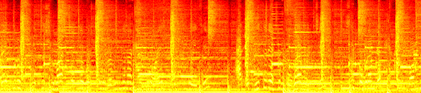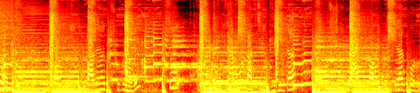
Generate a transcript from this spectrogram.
অনেকগুলো সুভাষচন্দ্র বসু, রবীন্দ্রনাথ ভিতরে একটা প্রোগ্রাম হচ্ছে। সেই প্রোগ্রামটা এখন বন্ধ আছে। কিছুদিন বাদে হয়তো শুরু হবে। তো আপনাদের কেমন লাগছে ভিডিওটা? অবশ্যই লাইক কমেন্ট শেয়ার করুন।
